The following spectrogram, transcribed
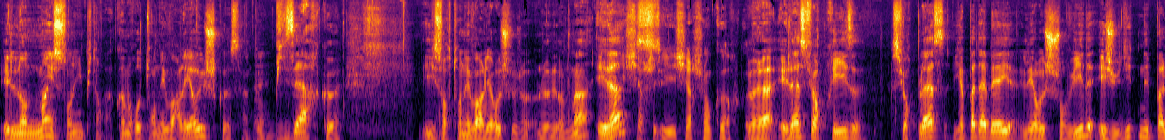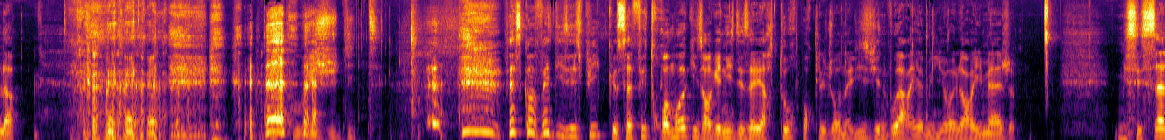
Et le lendemain, ils se sont dit putain, on va quand même retourner voir les ruches, quoi. C'est un peu bizarre, quoi. Et ils sont retournés voir les ruches le, lendemain. Et là, ils cherchent, encore. Voilà. Et la surprise, sur place, il n'y a pas d'abeilles, les ruches sont vides et Judith n'est pas là. Où est Judith Parce qu'en fait, ils expliquent que ça fait trois mois qu'ils organisent des allers-retours pour que les journalistes viennent voir et améliorer leur image. Mais c'est ça,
